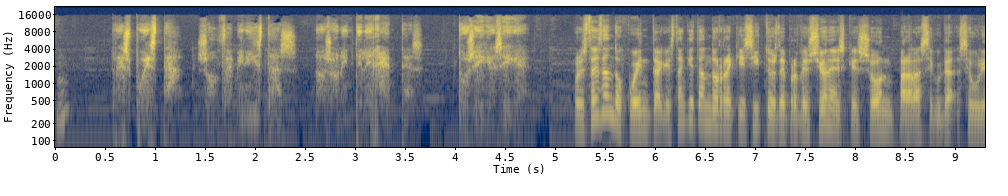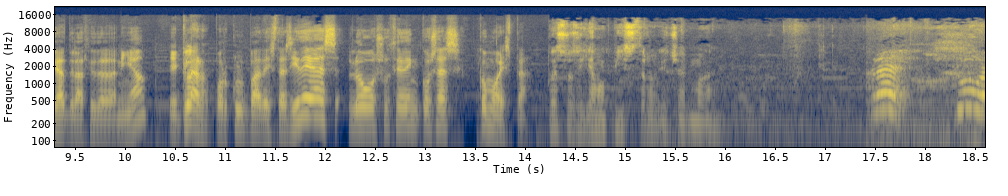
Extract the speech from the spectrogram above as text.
¿Mm? Respuesta, son feministas, no son inteligentes. Tú sigue, sigue. ¿Os estáis dando cuenta que están quitando requisitos de profesiones que son para la seguridad de la ciudadanía? Y claro, por culpa de estas ideas, luego suceden cosas como esta. Eso se llama pistro que c'è in mano. 3, 2,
